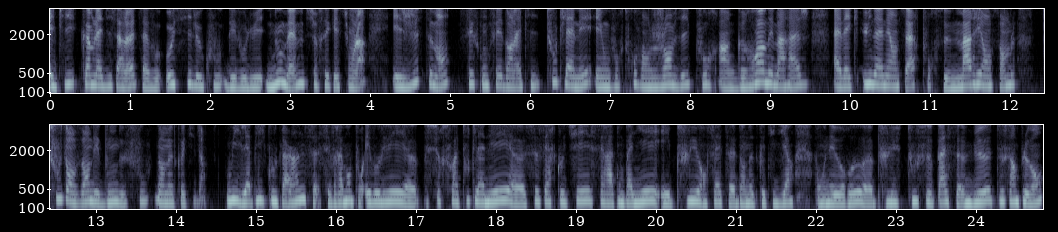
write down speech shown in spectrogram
Et puis, comme l'a dit Charlotte, ça vaut aussi le coup d'évoluer nous-mêmes sur ces questions-là. Et justement, c'est ce qu'on fait dans l'appli toute l'année et on vous retrouve en janvier pour un grand démarrage avec une année entière pour se marier ensemble tout en faisant des bons de fou dans notre quotidien. Oui, l'appli Cool Parents, c'est vraiment pour évoluer euh, sur soi toute l'année, euh, se faire coacher, se faire accompagner et plus en fait dans notre quotidien on est heureux, euh, plus tout se passe mieux tout simplement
